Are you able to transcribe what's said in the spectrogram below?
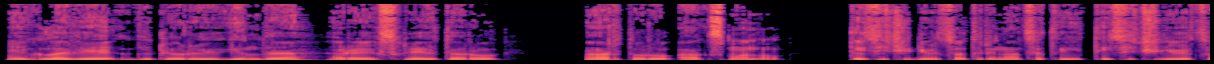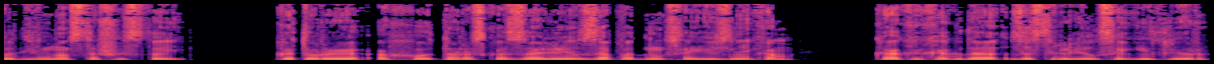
и главе Гитлер-Югенда Рейхсхлейтеру Артуру Аксману 1913-1996, которые охотно рассказали западным союзникам, как и когда застрелился Гитлер,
